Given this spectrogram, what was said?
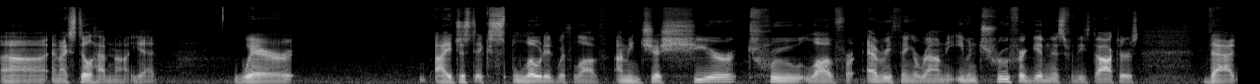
Uh, and I still have not yet, where I just exploded with love. I mean, just sheer, true love for everything around me, even true forgiveness for these doctors that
